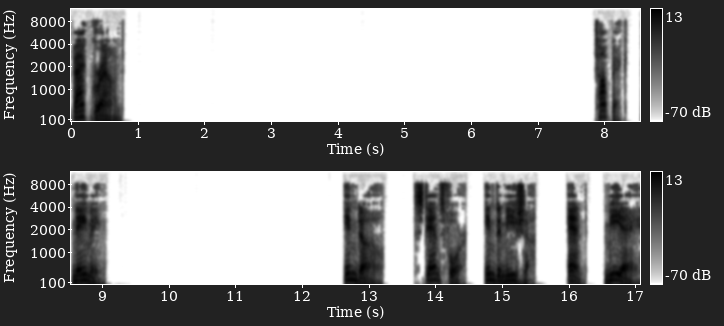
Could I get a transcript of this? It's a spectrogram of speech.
Background Naming Indo stands for Indonesia, and mie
